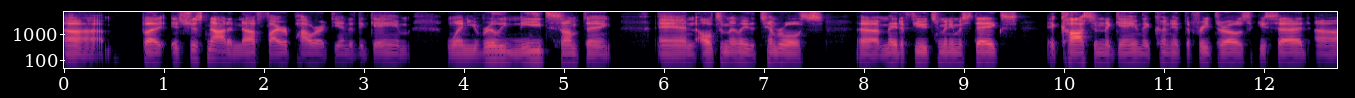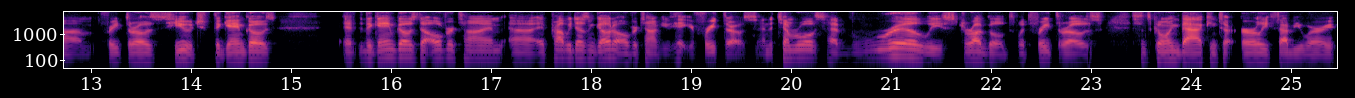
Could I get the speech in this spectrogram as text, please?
uh, but it's just not enough firepower at the end of the game when you really need something. And ultimately, the Timberwolves uh, made a few too many mistakes. It cost them the game. They couldn't hit the free throws, like you said. Um, free throws huge. If the game goes if the game goes to overtime, uh, it probably doesn't go to overtime if you hit your free throws. And the Timberwolves have really struggled with free throws since going back into early February.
